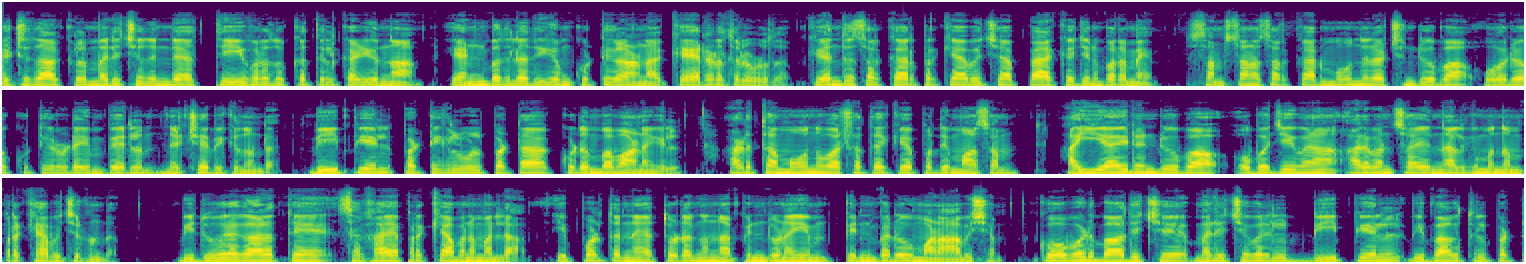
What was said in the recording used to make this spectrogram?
രക്ഷിതാക്കൾ മരിച്ചതിന്റെ തീവ്ര ദുഃഖത്തിൽ കഴിയുന്ന എൺപതിലധികം കുട്ടികളാണ് കേരളത്തിലുള്ളത്. കേന്ദ്ര സർക്കാർ പ്രഖ്യാപിച്ച പാക്കേജിന് പുറമെ സംസ്ഥാന സർക്കാർ മൂന്ന് ലക്ഷം രൂപ ഓരോ കുട്ടികളുടെയും പേരിൽ നിക്ഷേപിക്കുന്നുണ്ട്. ബി പി എൽ പട്ടികയിൽ ഉൾപ്പെട്ട കുടുംബമാണെങ്കിൽ അടുത്ത മൂന്ന് വർഷത്തേക്ക് പ്രതിമാസം അയ്യായിരം രൂപ ഉപജീവന അലവൻസായി നൽകുമെന്നും പ്രഖ്യാപിച്ചിട്ടുണ്ട്. വിദൂരകാലത്തെ സഹായ പ്രഖ്യാപനമല്ല ഇപ്പോൾ തന്നെ തുടങ്ങുന്ന പിന്തുണയും പിൻബലവുമാണ് ആവശ്യം. കോവിഡ് ബാധിച്ച് മരിച്ചവരിൽ ബി പി എൽ വിഭാഗത്തിൽപ്പെട്ട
